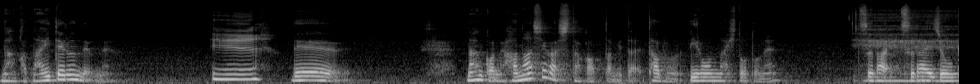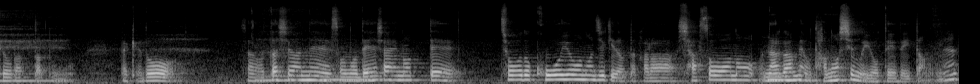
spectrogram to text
なんか泣いてるんだよね。えー、でなんかね話がしたかったみたい。多分いろんな人とね。辛いへー。辛い状況だったと思う。だけどさ私はねその電車に乗ってちょうど紅葉の時期だったから車窓の眺めを楽しむ予定でいたのね、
